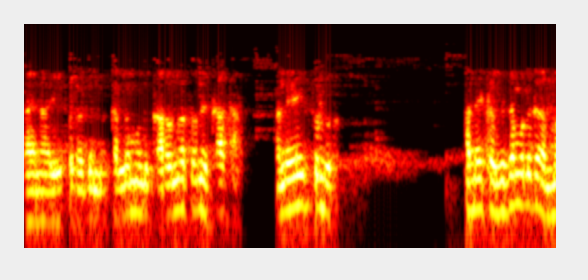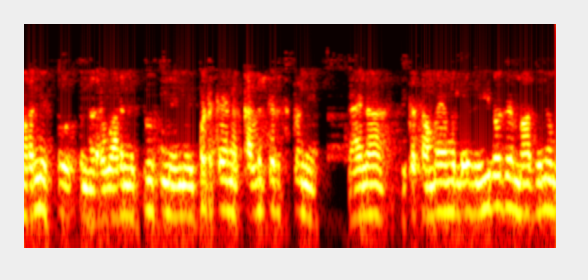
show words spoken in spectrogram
ఆయన ఇప్పుడు కళ్ళ ముందు కరోనాతోనే కాక అనేకులు అనేక విధములుగా మరణిస్తూ వస్తున్నారు. వారిని చూసి మేము ఇప్పటికైనా కళ్ళు తెరుచుకొని ఆయన ఇక సమయం లేదు. ఈ రోజే మా దినం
